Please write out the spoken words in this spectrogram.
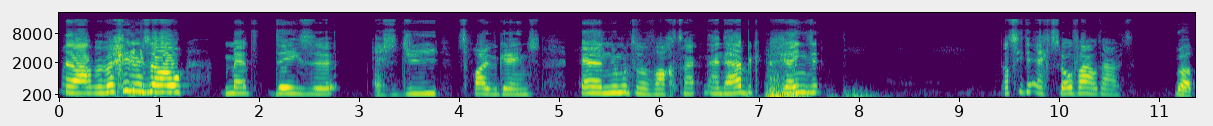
Maar ja, we beginnen zo met deze SG Survival Games. En nu moeten we wachten. En daar heb ik geen zin... Dat ziet er echt zo fout uit. Wat?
